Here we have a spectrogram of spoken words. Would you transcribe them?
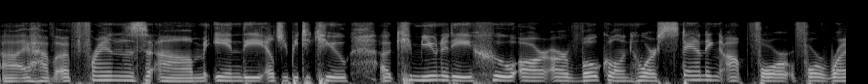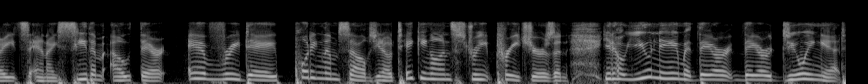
uh, I have uh, friends um, in the LGBTQ uh, community who are are vocal and who are standing up for for rights, and I see them out there every day putting themselves you know taking on street preachers and you know you name it they are they are doing it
